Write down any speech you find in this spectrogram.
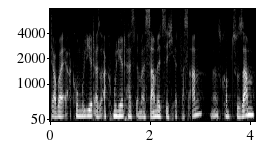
dabei akkumuliert. Also akkumuliert heißt immer, es sammelt sich etwas an, ne, es kommt zusammen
